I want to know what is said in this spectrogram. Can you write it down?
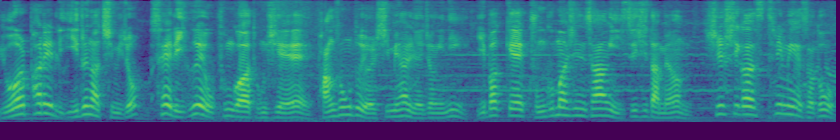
6월 8일 이른 아침이죠. 새 리그의 오픈과 동시에 방송도 열심히 할 예정이니 이 밖에 궁금하신 사항이 있으시다면 실시간 스트리밍에서도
